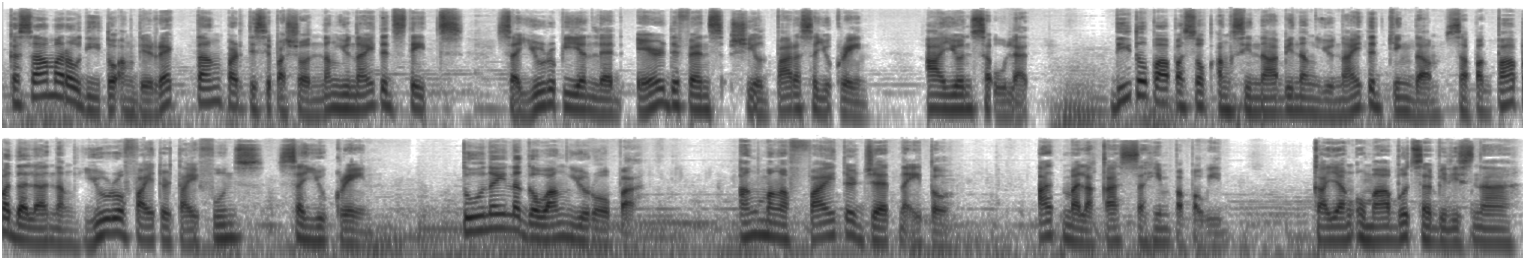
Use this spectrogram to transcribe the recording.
Kasama raw dito ang direktang partisipasyon ng United States sa European-led Air Defense Shield para sa Ukraine, ayon sa ulat. Dito papasok ang sinabi ng United Kingdom sa pagpapadala ng Eurofighter Typhoons sa Ukraine. Tunay na gawang Europa ang mga fighter jet na ito at malakas sa himpapawid. Kayang umabot sa bilis na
